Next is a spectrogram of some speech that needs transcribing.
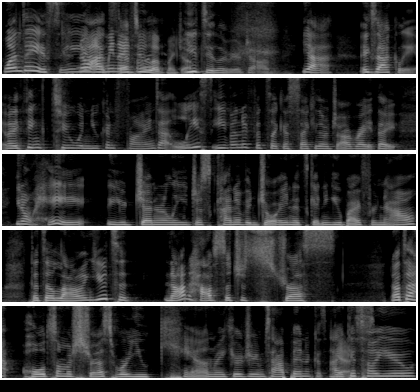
One day, see. No, yeah, I mean, I do love my job. You do love your job. Yeah, exactly. And I think too, when you can find at least, even if it's like a secular job, right, that you don't hate, that you generally just kind of enjoy and it's getting you by for now, that's allowing you to not have such a stress, not to hold so much stress where you can make your dreams happen. Because I could tell you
